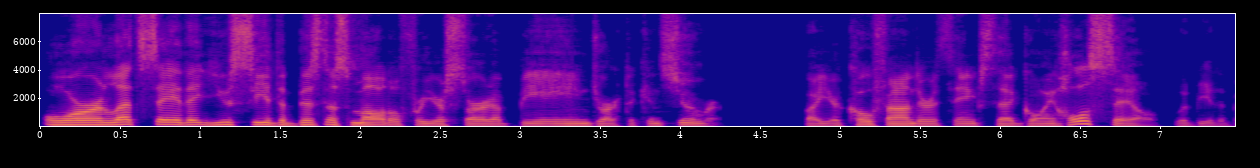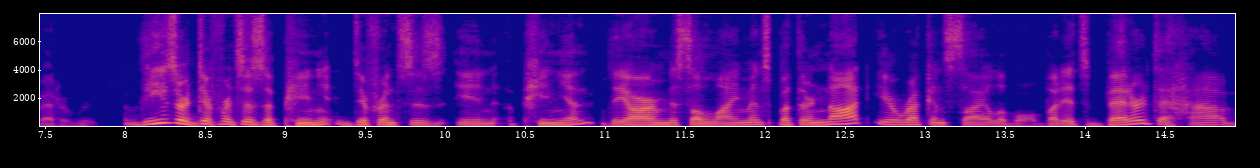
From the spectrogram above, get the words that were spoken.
Or let's say that you see the business model for your startup being direct to consumer, but your co-founder thinks that going wholesale would be the better route. These are differences opinion differences in opinion. They are misalignments, but they're not irreconcilable. But it's better to have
